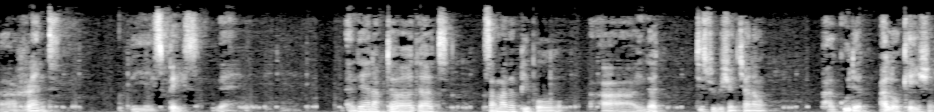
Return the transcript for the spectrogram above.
uh, rent the space there. And then after that, some other people uh, in that distribution channel are good at allocation.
